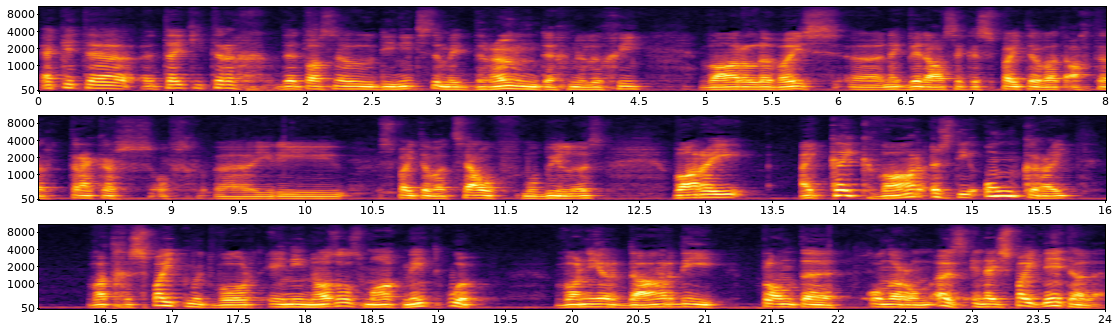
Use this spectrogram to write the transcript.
Ek het 'n uh, tydjie terug, dit was nou die nuutste met drone tegnologie waar hulle wys uh, en ek weet daar's seker spuite wat agter trekkers of uh, hierdie spuite wat self mobiel is waar hy hy kyk waar is die onkruid wat gespuit moet word en die nozzles maak net oop wanneer daardie plante onder hom is en hy spuit net hulle.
